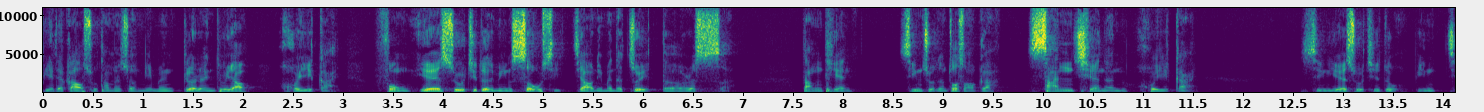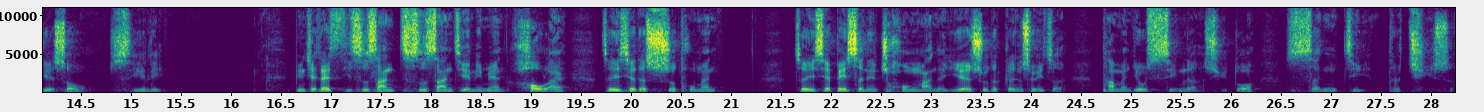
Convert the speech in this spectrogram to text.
彼得告诉他们说：“你们个人都要悔改，奉耶稣基督的名受洗，叫你们的罪得赦。”当天信主人多少个？三千人悔改，信耶稣基督，并接受洗礼，并且在第四三四三节里面，后来这一些的使徒们。这一些被圣灵充满的耶稣的跟随者，他们又行了许多神迹的启示，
